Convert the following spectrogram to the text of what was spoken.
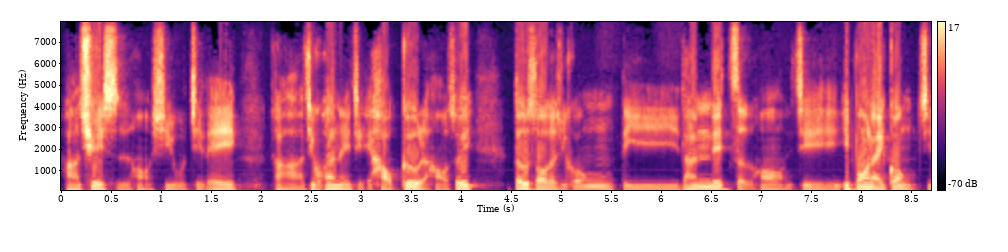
啊，确实吼是有一个啊，即款诶一个效果啦吼，所以。多数就是讲，伫咱咧做吼，是一般来讲，一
